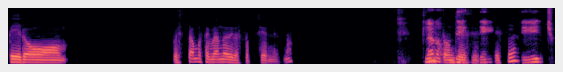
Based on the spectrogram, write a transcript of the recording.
Pero pues estamos hablando de las opciones, ¿no? claro, de, Entonces, de, este, sí. de hecho,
